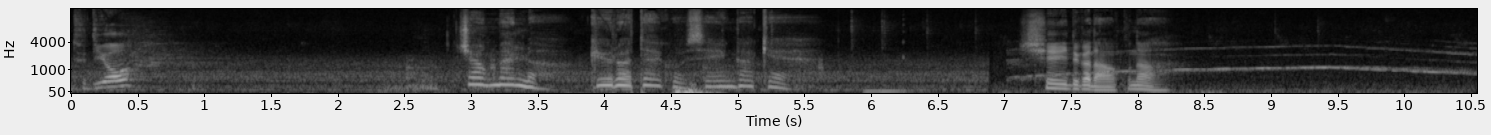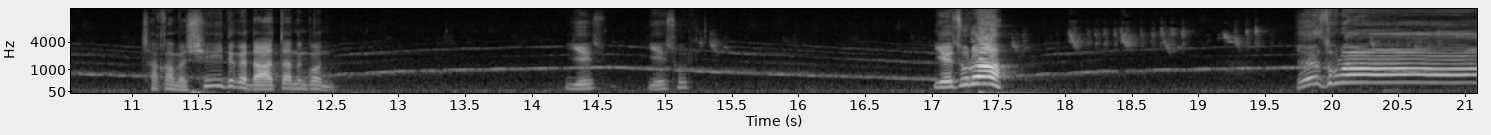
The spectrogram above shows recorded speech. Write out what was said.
드디어? 정말로 그렇다고 생각해. shade가 나왔구나 잠깐만 쉐이드가 나왔다는 건 예... 예솔? 예솔아! 예솔아!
